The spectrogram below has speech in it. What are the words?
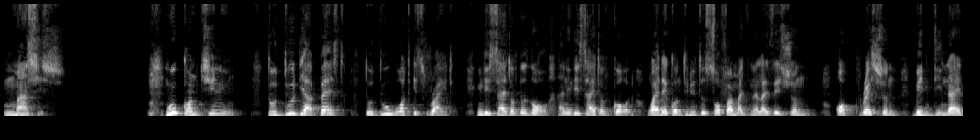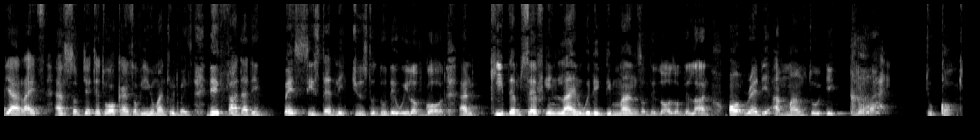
masses who continue to do their best to do what is right in the sight of the law and in the sight of God, while they continue to suffer marginalization, oppression, being denied their rights, and subjected to all kinds of inhuman treatments. The fact that they persistently choose to do the will of God and keep themselves in line with the demands of the laws of the land already amounts to a cry to God.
